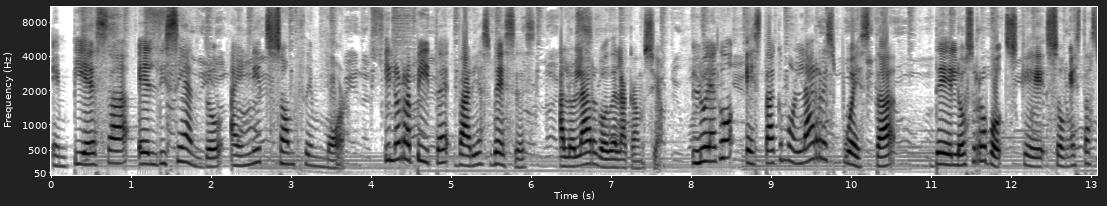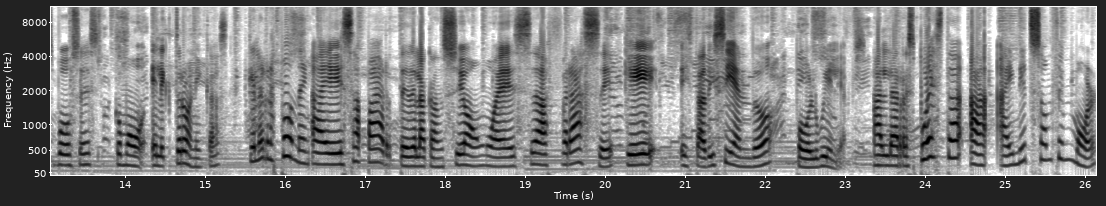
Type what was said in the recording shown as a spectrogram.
empieza él diciendo I need something more y lo repite varias veces a lo largo de la canción. Luego está como la respuesta de los robots, que son estas voces como electrónicas, que le responden a esa parte de la canción o a esa frase que está diciendo Paul Williams. A la respuesta a I Need Something More,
